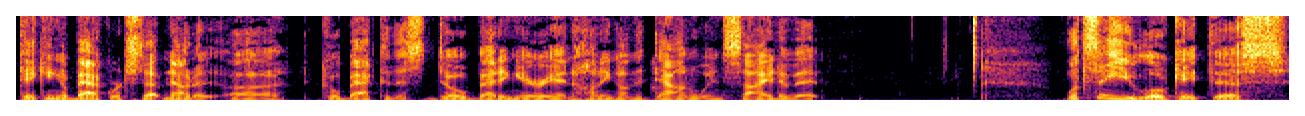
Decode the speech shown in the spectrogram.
taking a backward step now to uh, go back to this doe bedding area and hunting on the downwind side of it. Let's say you locate this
